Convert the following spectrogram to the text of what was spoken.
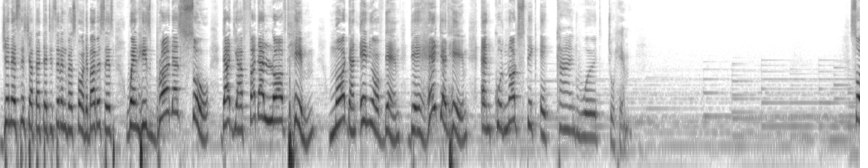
Genesis chapter 37, verse 4, the Bible says, When his brothers saw that their father loved him more than any of them, they hated him and could not speak a kind word to him. So,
